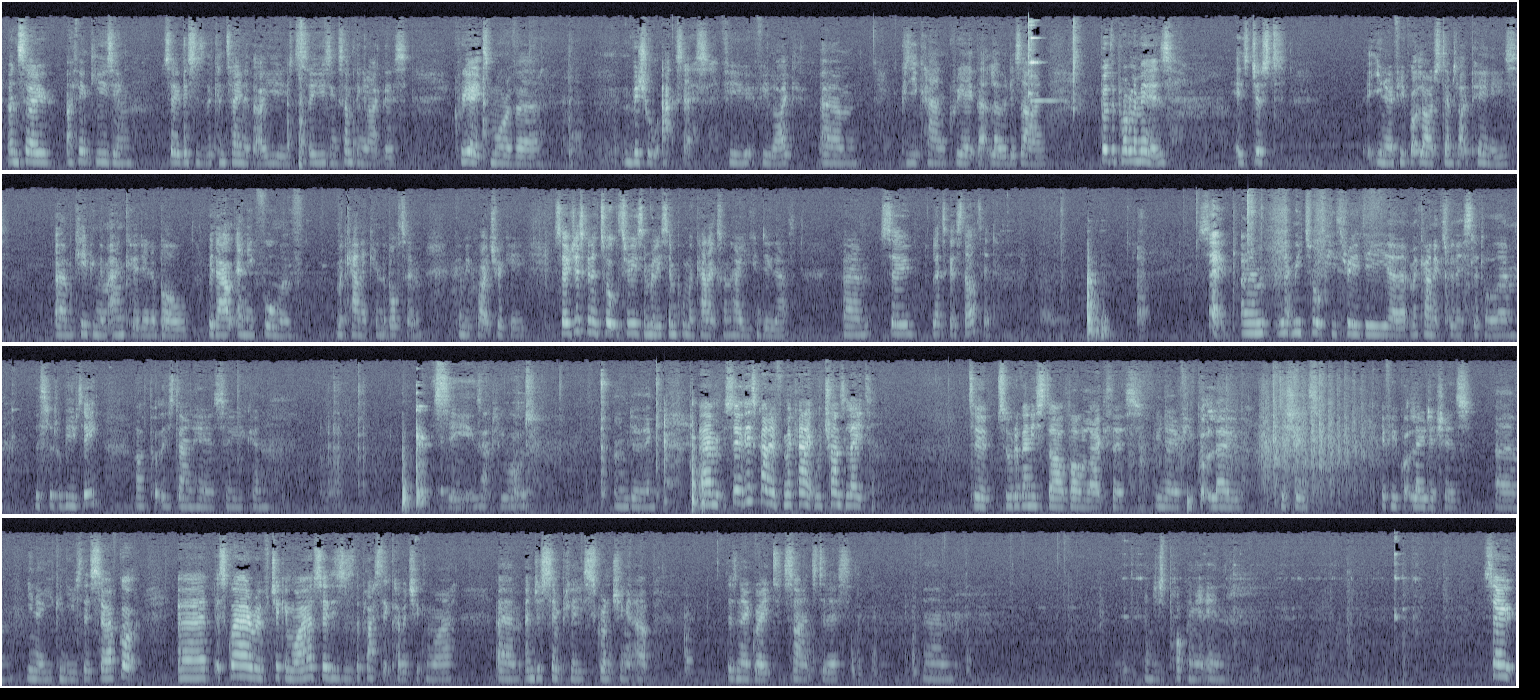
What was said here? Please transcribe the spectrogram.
And so I think using, so this is the container that I used, so using something like this creates more of a visual access, if you if you like, because you can create that lower design. But the problem is, is just, you know, if you've got large stems like peonies, um, keeping them anchored in a bowl without any form of mechanic in the bottom can be quite tricky. So just going to talk through some really simple mechanics on how you can do that. Um, so let's get started. So um, let me talk you through the uh, mechanics for this little um, this little beauty. I'll put this down here so you can see exactly what I'm doing. Um, so this kind of mechanic would translate to sort of any style bowl like this. You know, if you've got low dishes, if you've got low dishes, um, you know, you can use this. So I've got uh, a square of chicken wire, so this is the plastic covered chicken wire, um, and just simply scrunching it up. There's no great science to this. Um, and just popping it in. So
